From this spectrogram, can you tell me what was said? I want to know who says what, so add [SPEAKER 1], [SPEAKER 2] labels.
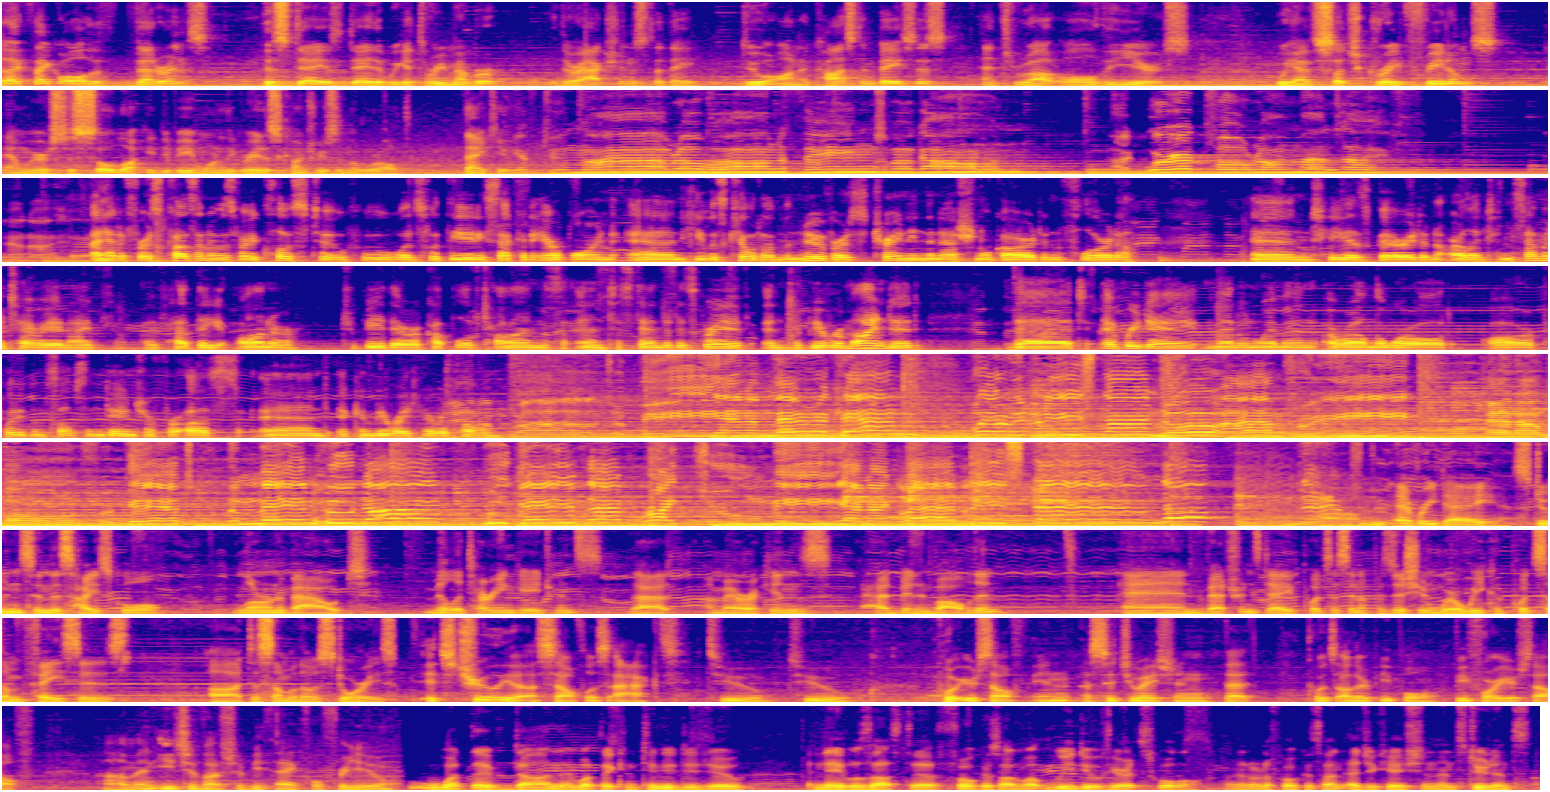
[SPEAKER 1] I'd like to thank all the veterans. This day is a day that we get to remember their actions that they do on a constant basis and throughout all the years. We have such great freedoms and we are just so lucky to be in one of the greatest countries in the world. Thank you.
[SPEAKER 2] If tomorrow all the things were gone, I'd work for all my life.
[SPEAKER 3] I had a first cousin I was very close to who was with the 82nd Airborne, and he was killed on maneuvers training the National Guard in Florida. And he is buried in Arlington Cemetery, and I've, I've had the honor to be there a couple of times and to stand at his grave and to be reminded that every day men and women around the world are putting themselves in danger for us, and it can be right here at home.
[SPEAKER 2] I'm proud to be an American, where at least I know I'm free. And I won't forget the men who died, who gave that right to me, and I gladly
[SPEAKER 4] Um, every day, students in this high school learn about military engagements that Americans had been involved in. And Veterans Day puts us in a position where we could put some faces uh, to some of those stories.
[SPEAKER 5] It's truly a selfless act to, to put yourself in a situation that puts other people before yourself. Um, and each of us should be thankful for you.
[SPEAKER 6] What they've done and what they continue to do enables us to focus on what we do here at school, in order to focus on education and students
